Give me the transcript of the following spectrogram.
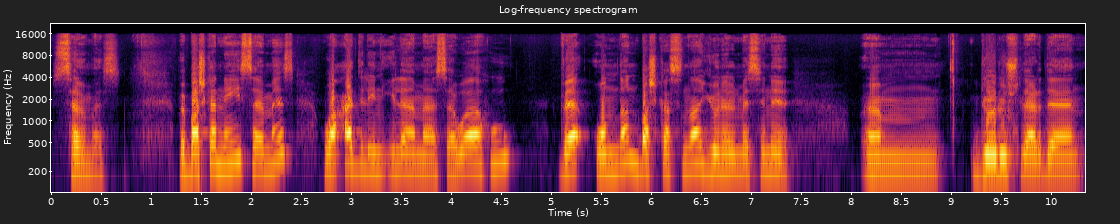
sevmez. Ve başka neyi sevmez? Ve adlin ila ma sevahu ve ondan başkasına yönelmesini görüşlerden,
